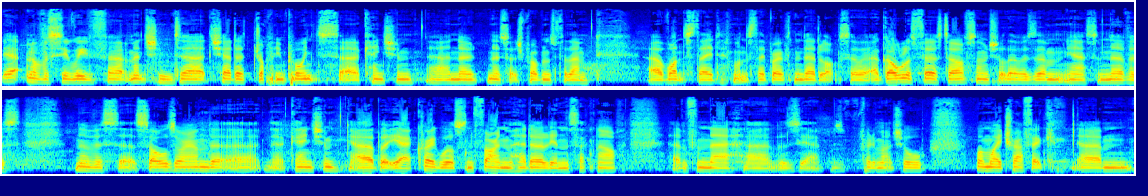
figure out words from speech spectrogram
Yeah, and obviously we've uh, mentioned uh, Cheddar dropping points. Uh, Keynsham, uh, no no such problems for them uh, once they'd once they'd broken the deadlock. So a goalless first half. So I'm sure there was um, yeah some nervous nervous uh, souls around at, uh, at. Uh, but yeah, Craig Wilson firing them ahead early in the second half, and from there uh, was yeah it was pretty much all one way traffic. Um,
